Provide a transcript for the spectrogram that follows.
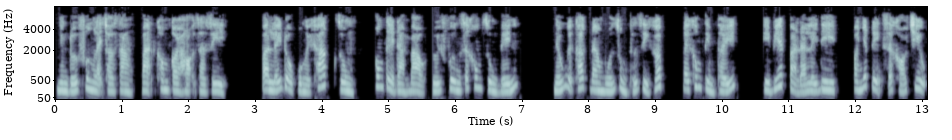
nhưng đối phương lại cho rằng bạn không coi họ ra gì. Bạn lấy đồ của người khác dùng, không thể đảm bảo đối phương sẽ không dùng đến. Nếu người khác đang muốn dùng thứ gì gấp, lại không tìm thấy, khi biết bạn đã lấy đi, họ nhất định sẽ khó chịu.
